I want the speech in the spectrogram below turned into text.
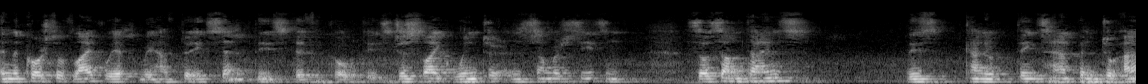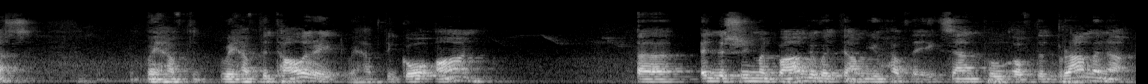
in the course of life, we have, we have to accept these difficulties, just like winter and summer season. So sometimes these kind of things happen to us we have to, we have to tolerate, we have to go on. Uh, in the Srimad Bhagavatam, you have the example of the Brahmana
